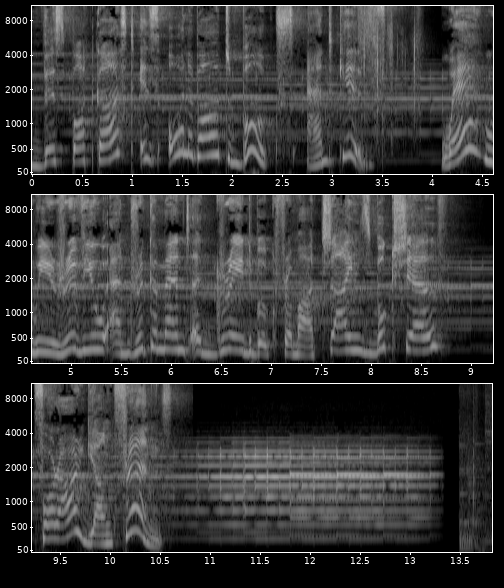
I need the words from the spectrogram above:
This podcast is all about books and kids, where we review and recommend a great book from our Chimes bookshelf for our young friends.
